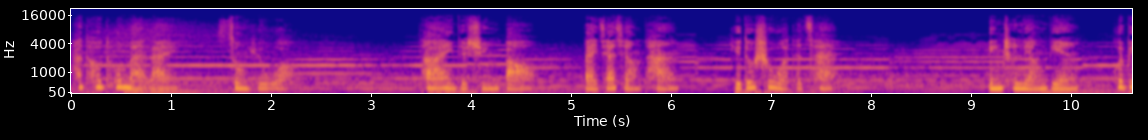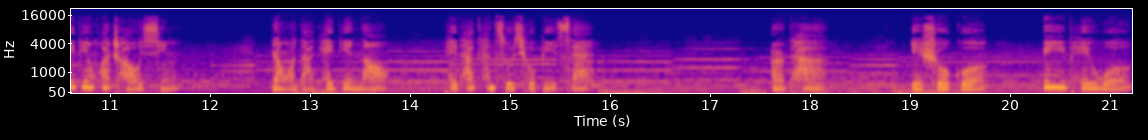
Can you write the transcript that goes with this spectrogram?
他偷偷买来送与我。他爱的寻宝，百家讲坛，也都是我的菜。凌晨两点。会被电话吵醒，让我打开电脑，陪他看足球比赛。而他，也说过，愿意陪我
